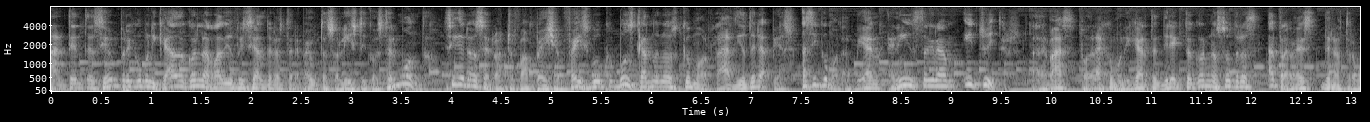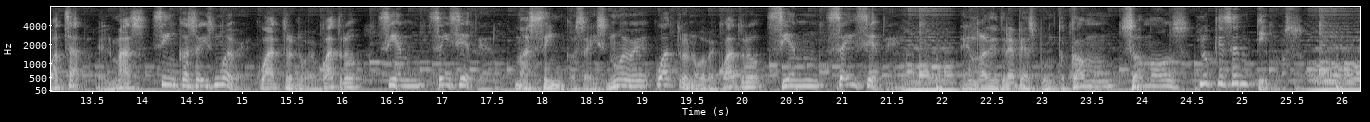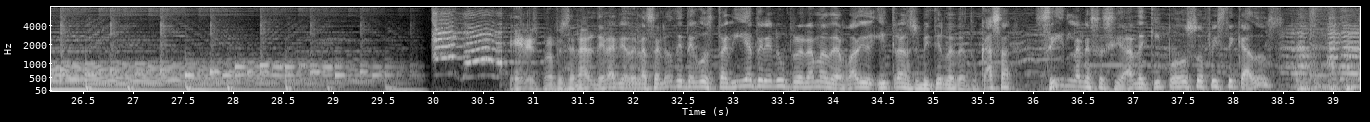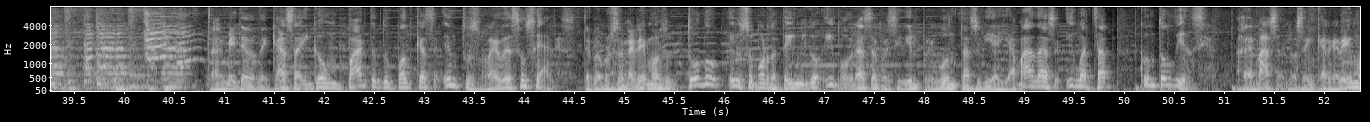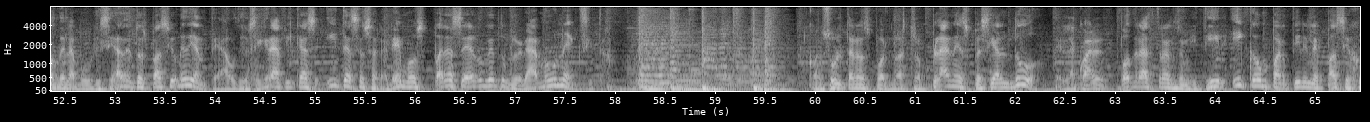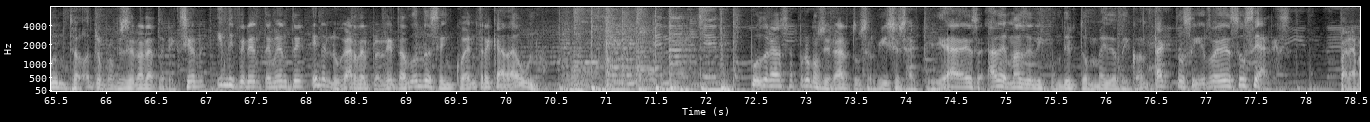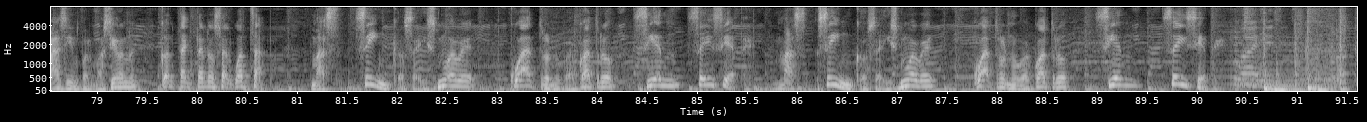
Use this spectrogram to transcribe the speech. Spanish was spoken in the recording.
Mantente siempre comunicado con la radio oficial de los terapeutas holísticos del mundo. Síguenos en nuestro fanpage en Facebook buscándonos como Radioterapias, así como también en Instagram y Twitter. Además, podrás comunicarte en directo con nosotros a través de nuestro WhatsApp, el más 569-494-1067, más 569-494-1067. En radioterapias.com somos lo que sentimos. ¿Eres profesional del área de la salud y te gustaría tener un programa de radio y transmitir desde tu casa sin la necesidad de equipos sofisticados? Transmite desde casa y comparte tu podcast en tus redes sociales. Te proporcionaremos todo el soporte técnico y podrás recibir preguntas vía llamadas y WhatsApp con tu audiencia. Además, nos encargaremos de la publicidad de tu espacio mediante audios y gráficas y te asesoraremos para hacer de tu programa un éxito. Consúltanos por nuestro plan especial Dúo, en la cual podrás transmitir y compartir el espacio junto a otro profesional a tu elección, indiferentemente en el lugar del planeta donde se encuentre cada uno. Podrás promocionar tus servicios y actividades, además de difundir tus medios de contactos y redes sociales. Para más información, contáctanos al WhatsApp más 569 494 1067 más 569 494 1067.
